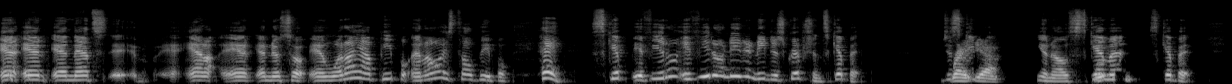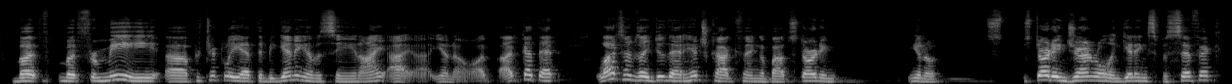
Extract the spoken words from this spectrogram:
And and and that's eh, and and and so and when I have people, and I always tell people, hey, skip if you don't if you don't need any description, skip it. Just right, yeah. You know, skim it, skip it. But but for me, uh, particularly at the beginning of a scene, I I you know I've, I've got that. A lot of times I do that Hitchcock thing about starting, you know, starting general and getting specific,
